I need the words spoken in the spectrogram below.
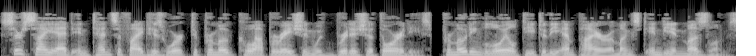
Sir Syed intensified his work to promote cooperation with British authorities, promoting loyalty to the empire amongst Indian Muslims.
